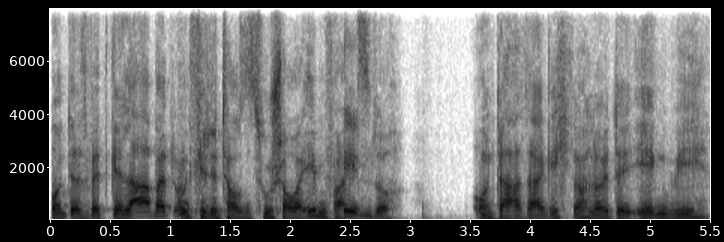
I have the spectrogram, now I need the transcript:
und es wird gelabert. Und, und viele tausend Zuschauer ebenfalls. Ebenso. Und da sage ich doch, Leute, irgendwie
